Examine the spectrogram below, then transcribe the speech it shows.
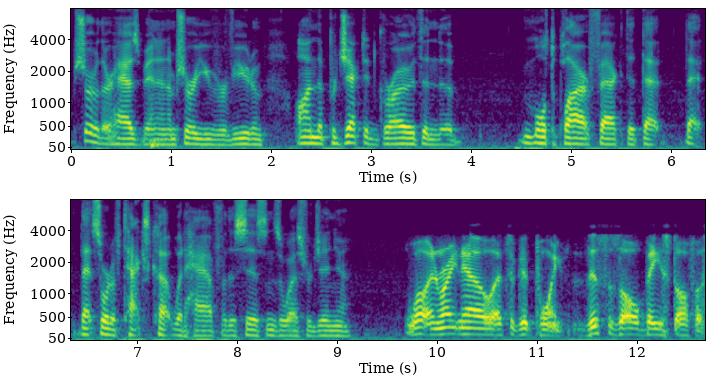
sure there has been, and I'm sure you've reviewed them on the projected growth and the multiplier effect that that that, that sort of tax cut would have for the citizens of West Virginia? Well, and right now that's a good point. This is all based off of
